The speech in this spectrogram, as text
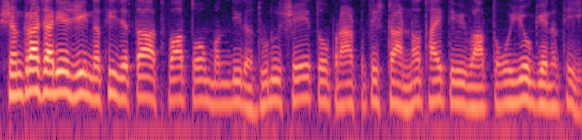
શંકરાચાર્યજી નથી જતા અથવા તો મંદિર અધૂરું છે તો પ્રાણ પ્રતિષ્ઠા ન થાય તેવી વાતો યોગ્ય નથી.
